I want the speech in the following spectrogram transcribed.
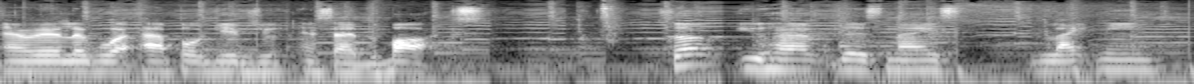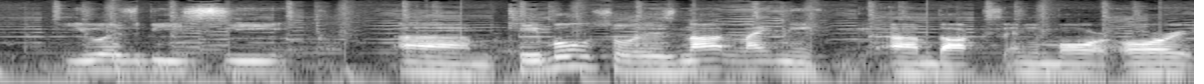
and we're gonna look what Apple gives you inside the box. So you have this nice lightning USB-C um, cable. So it is not lightning um, docks anymore or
